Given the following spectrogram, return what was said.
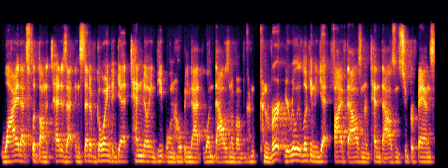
why that's flipped on its head is that instead of going to get 10 million people and hoping that 1,000 of them convert, you're really looking to get 5,000 or 10,000 super fans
